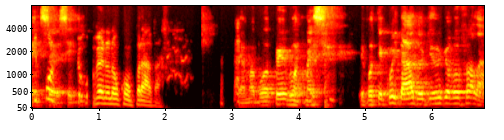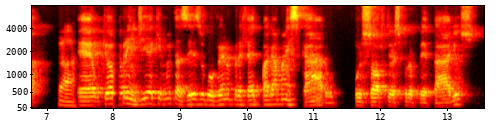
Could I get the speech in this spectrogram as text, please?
E source. que o governo não comprava? é uma boa pergunta, mas eu vou ter cuidado aqui no que eu vou falar. Tá. É, o que eu aprendi é que muitas vezes o governo prefere pagar mais caro por softwares proprietários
